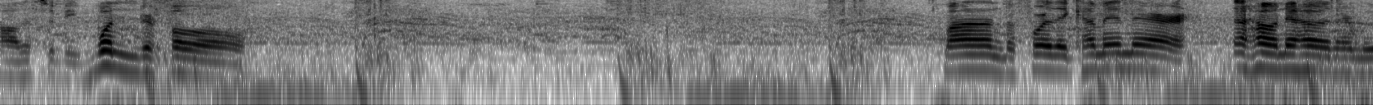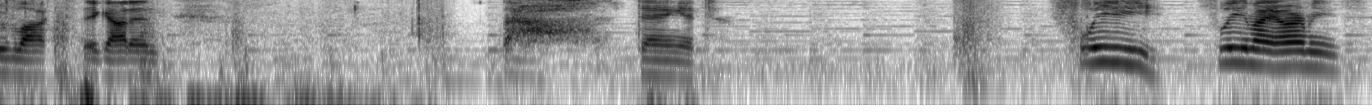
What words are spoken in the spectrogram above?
Oh, this would be wonderful! Come on, before they come in there! Oh no, they're move locked. They got in. Oh, dang it. Flee! Flee my armies!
